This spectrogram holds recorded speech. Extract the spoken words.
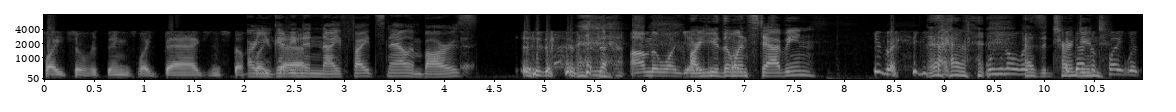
fights over things like bags and stuff. Like that. Are like you getting that. in knife fights now in bars? I'm the one getting. Are you the one fights. stabbing? exactly. Well, you know, like, Has it turned I got in into- a fight with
